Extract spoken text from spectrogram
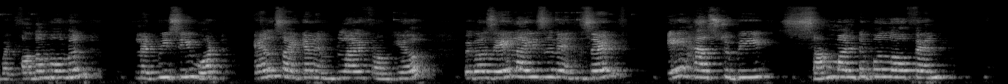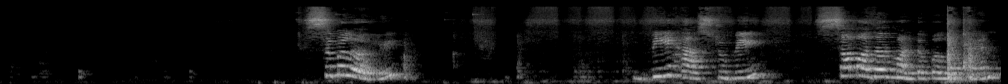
But for the moment, let me see what else I can imply from here. Because A lies in NZ, A has to be some multiple of N. Similarly, B has to be some other multiple of N.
